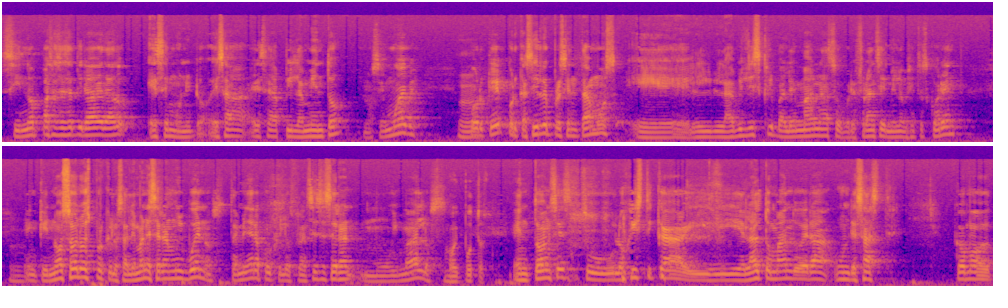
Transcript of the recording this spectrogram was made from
Si no pasas esa tirada de dado, ese monito, esa, ese apilamiento no se mueve. Mm. ¿Por qué? Porque así representamos eh, la Blitzkrieg alemana sobre Francia en 1940. Mm. En que no solo es porque los alemanes eran muy buenos, también era porque los franceses eran muy malos. Muy putos. Entonces su logística y el alto mando era un desastre. Como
